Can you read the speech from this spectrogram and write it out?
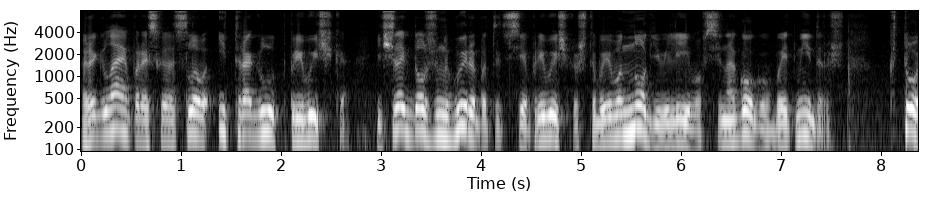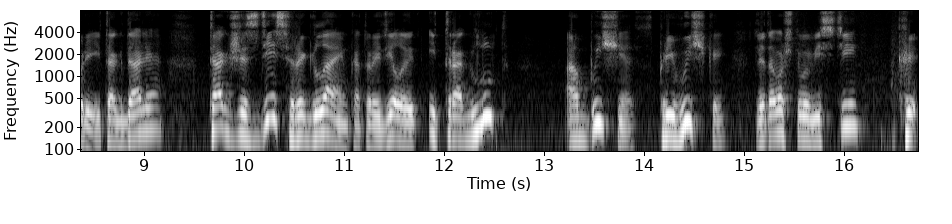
Рыглаем происходит слово и троглут – привычка. И человек должен выработать все привычку, чтобы его ноги вели его в синагогу, в Бейтмидрш, к Торе и так далее. Также здесь рыглаем, который делает и троглут – обычно с привычкой для того, чтобы вести к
